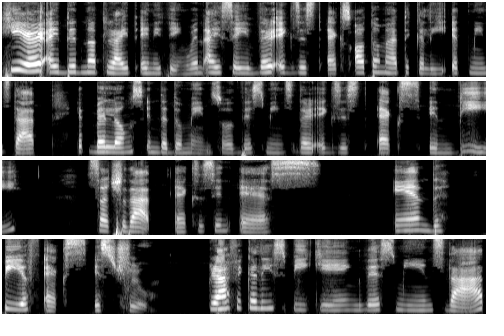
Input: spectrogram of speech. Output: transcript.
Here, I did not write anything. When I say there exists x, automatically it means that it belongs in the domain. So this means there exists x in D such that x is in S and P of x is true. Graphically speaking, this means that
